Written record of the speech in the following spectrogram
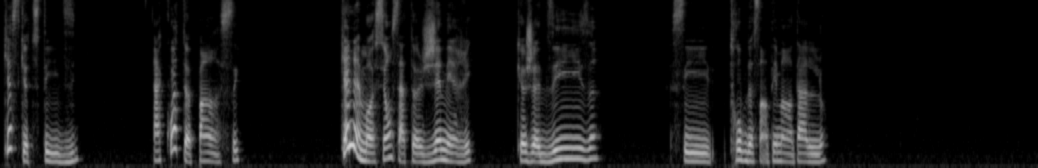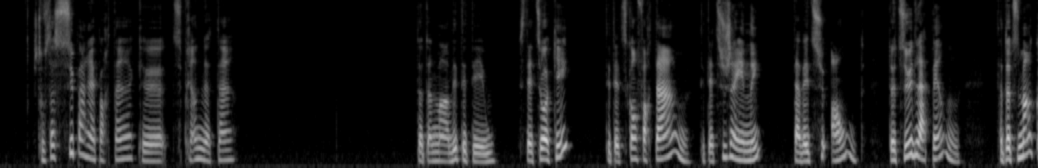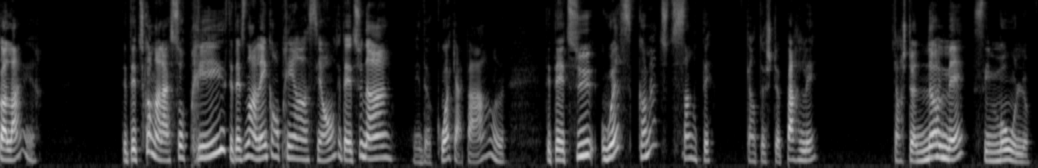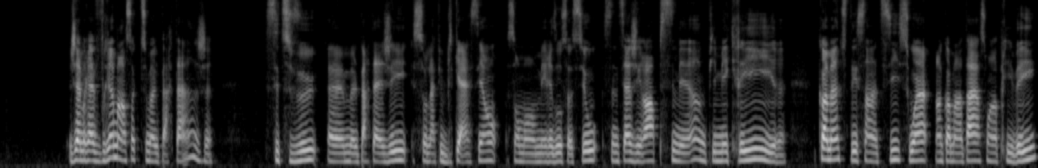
Qu'est-ce que tu t'es dit? À quoi t'as pensé? Quelle émotion ça t'a généré que je dise ces troubles de santé mentale-là? Je trouve ça super important que tu prennes le temps de te demander t'étais où. C'était-tu OK? T'étais-tu confortable? T'étais-tu gêné? T'avais-tu honte? T'as-tu eu de la peine? Ça t'a-tu mis en colère? T'étais-tu comme dans la surprise? T'étais-tu dans l'incompréhension? T'étais-tu dans Mais de quoi qu'elle parle? T'étais-tu. Où est-ce. Comment tu te sentais quand je te parlais? Quand je te nommais ces mots-là? J'aimerais vraiment ça que tu me le partages. Si tu veux euh, me le partager sur la publication sur mes réseaux sociaux, Cynthia Girard Psymène, puis m'écrire comment tu t'es senti, soit en commentaire, soit en privé.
